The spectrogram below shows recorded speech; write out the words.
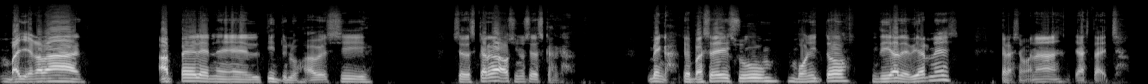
va a llegar Apple en el título. A ver si se descarga o si no se descarga. Venga, que paséis un bonito día de viernes, que la semana ya está hecha.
